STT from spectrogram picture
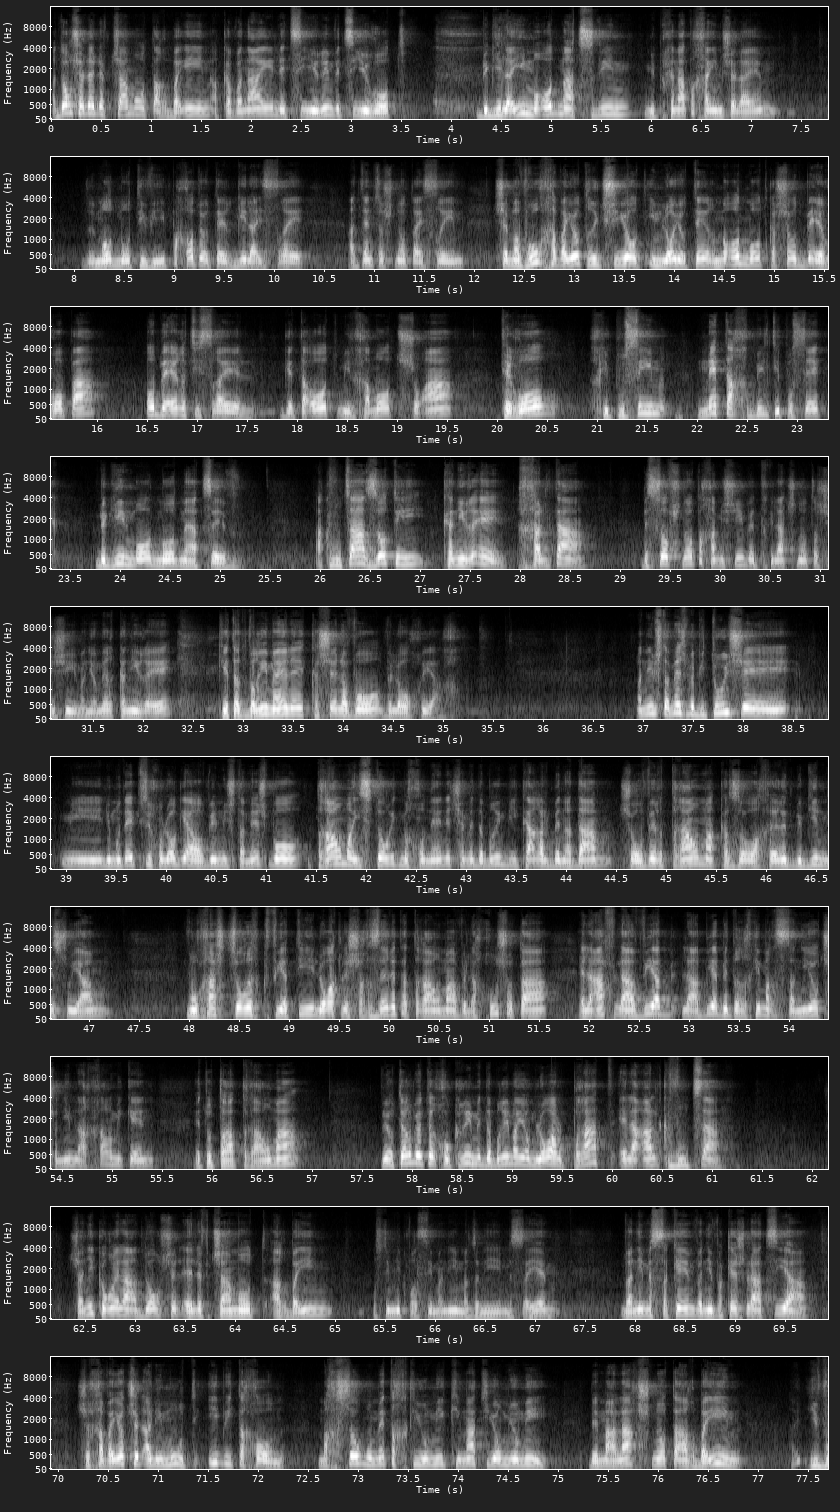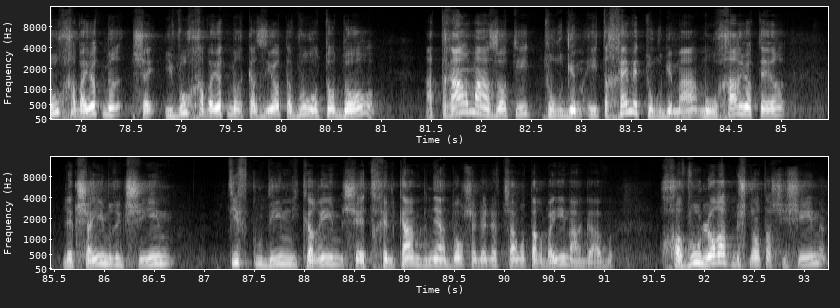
הדור של 1940, הכוונה היא לצעירים וצעירות בגילאים מאוד מעצבים מבחינת החיים שלהם, זה מאוד מאוד טבעי, פחות או יותר גיל העשרה עד אמצע שנות העשרים, שהם עברו חוויות רגשיות, אם לא יותר, מאוד מאוד קשות באירופה או בארץ ישראל, גטאות, מלחמות, שואה, טרור, חיפושים, מתח בלתי פוסק בגיל מאוד מאוד מעצב. הקבוצה הזאתי כנראה חלתה בסוף שנות החמישים ותחילת שנות השישים. אני אומר כנראה, כי את הדברים האלה קשה לבוא ולהוכיח. אני משתמש בביטוי שמלימודי פסיכולוגיה אוהבים להשתמש בו, טראומה היסטורית מכוננת, שמדברים בעיקר על בן אדם שעובר טראומה כזו או אחרת בגיל מסוים, והוא חש צורך כפייתי לא רק לשחזר את הטראומה ולחוש אותה, אלא אף להביע, להביע בדרכים הרסניות שנים לאחר מכן את אותה טראומה. ויותר ויותר חוקרים מדברים היום לא על פרט, אלא על קבוצה, שאני קורא לה הדור של 1940, עושים לי כבר סימנים אז אני מסיים, ואני מסכם ואני מבקש להציע שחוויות של אלימות, אי ביטחון, מחסור ומתח קיומי כמעט יומיומי במהלך שנות ה-40 היוו חוויות, היוו חוויות מרכזיות עבור אותו דור. הטראומה הזאת ייתכן ותורגמה מאוחר יותר לקשיים רגשיים תפקודיים ניכרים שאת חלקם בני הדור של 1940 אגב, חוו לא רק בשנות ה-60,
